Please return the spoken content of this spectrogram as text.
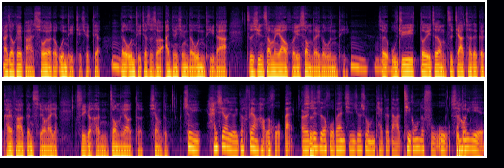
那就可以把所有的问题解决掉。嗯，这个问题就是说安全性的问题啦，资讯上面要回送的一个问题。嗯，所以五 G 对于这种自驾车的一个开发跟使用来讲，是一个很重要的向度。所以还是要有一个非常好的伙伴，而这次的伙伴其实就是我们台科大提供的服务，然后也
